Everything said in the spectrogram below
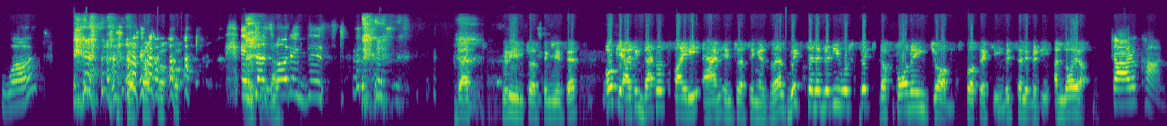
What? Okay, It does that- not exist. That's pretty interestingly said. Okay, I think that was fiery and interesting as well. Which celebrity would fit the following jobs perfectly? Which celebrity? A lawyer, Shah Rukh Khan,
